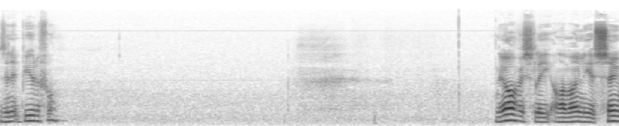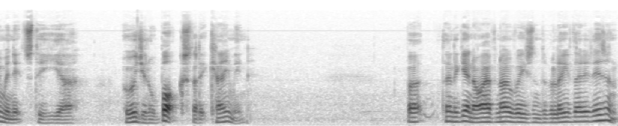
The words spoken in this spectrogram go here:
Isn't it beautiful? Now obviously I'm only assuming it's the uh, original box that it came in. But then again I have no reason to believe that it isn't.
